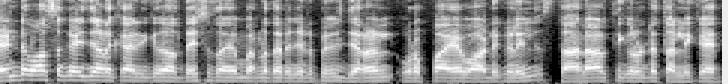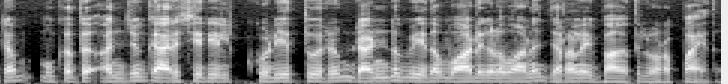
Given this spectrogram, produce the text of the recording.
രണ്ട് മാസം കഴിഞ്ഞ് നടക്കാനിരിക്കുന്ന തദ്ദേശ സ്വയംഭരണ തെരഞ്ഞെടുപ്പിൽ ജനറൽ ഉറപ്പായ വാർഡുകളിൽ സ്ഥാനാർത്ഥികളുടെ തള്ളിക്കയറ്റം മുക്കത്ത് അഞ്ചും കാരശ്ശേരിയിൽ കൊടിയത്തൂരും രണ്ടും വീതം വാർഡുകളുമാണ് ജനറൽ വിഭാഗത്തിൽ ഉറപ്പായത്.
